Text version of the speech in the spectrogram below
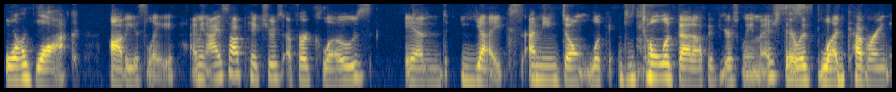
or walk, obviously. I mean, I saw pictures of her clothes and yikes. I mean don't look don't look that up if you're squeamish. There was blood covering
